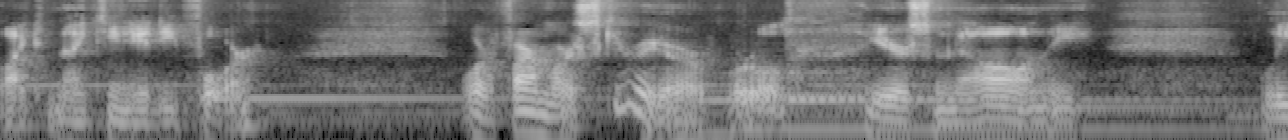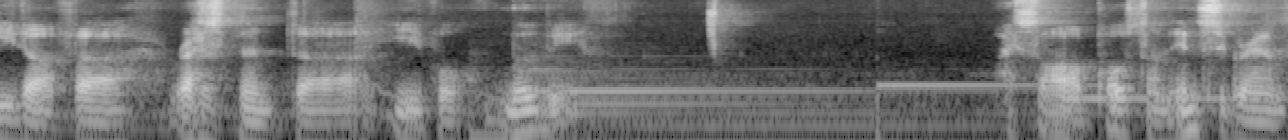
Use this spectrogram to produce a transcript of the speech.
like 1984 or a far more scarier world years from now on the lead of a Resident uh, Evil movie. I saw a post on Instagram,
